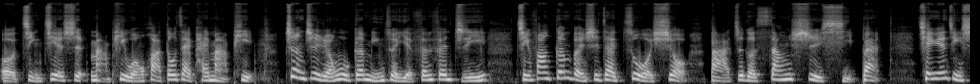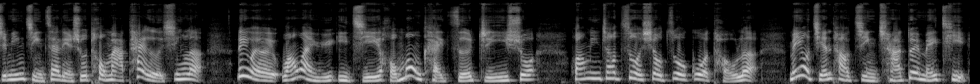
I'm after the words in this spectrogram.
呃警界是马屁文化，都在拍马屁。政治人物跟名嘴也纷纷质疑，警方根本是在作秀，把这个丧事喜办。前员警石明景在脸书痛骂太恶心了。立委王婉瑜以及侯孟凯则质疑说，黄明昭作秀做过头了，没有检讨警察对媒体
